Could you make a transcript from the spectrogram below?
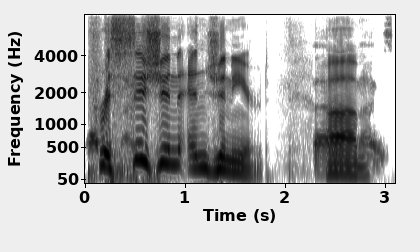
that's precision nice. engineered. Um, nice.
